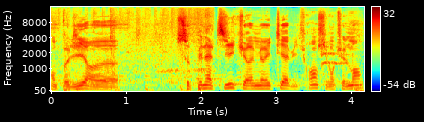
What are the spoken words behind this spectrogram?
On peut dire euh, ce penalty qui aurait mérité à Villefranche éventuellement.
